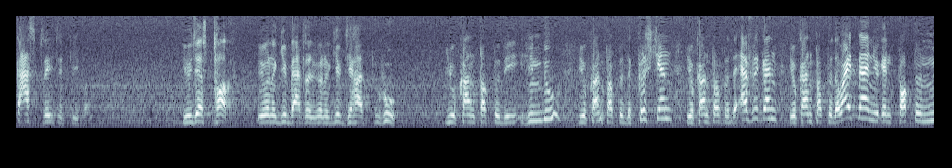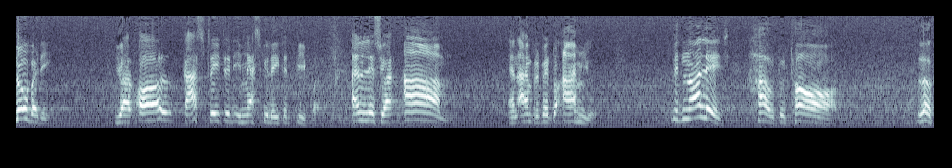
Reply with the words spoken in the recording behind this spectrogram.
castrated people. You just talk. You want to give battle, you want to give jihad to who? You can't talk to the Hindu, you can't talk to the Christian, you can't talk to the African, you can't talk to the white man, you can talk to nobody. You are all castrated, emasculated people. Unless you are armed, and I'm prepared to arm you with knowledge how to talk. Look,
